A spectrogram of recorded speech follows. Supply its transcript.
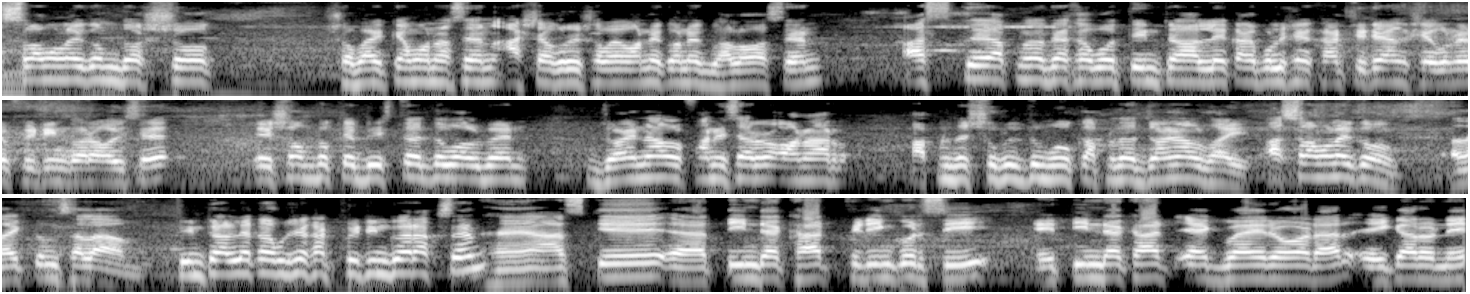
আসসালামু আলাইকুম দর্শক সবাই কেমন আছেন? আশা করি সবাই অনেক অনেক ভালো আছেন। আজকে আপনারা দেখাবো তিনটা লেকার পুলিশের খাট চিটাং সেগুনের ফিটিং করা হয়েছে। এই সম্পর্কে বিস্তারিত বলবেন জয়নাল ফার্নিচারের অনার আপনাদের সুপরিচিত মুখ আপনাদের জয়নাল ভাই। আসসালামু আলাইকুম। ওয়ালাইকুম সালাম। তিনটা লেকার পুলিশের খাট ফিটিং করে রাখছেন? হ্যাঁ আজকে তিনটা খাট ফিটিং করছি। এই তিনটা খাট এক বাইরের অর্ডার এই কারণে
